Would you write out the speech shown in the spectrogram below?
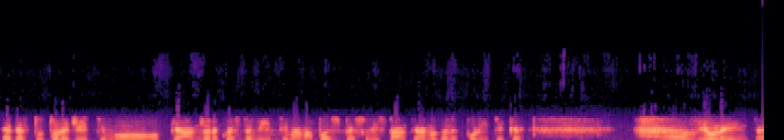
è del tutto legittimo piangere queste vittime, ma poi spesso gli Stati hanno delle politiche eh, violente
